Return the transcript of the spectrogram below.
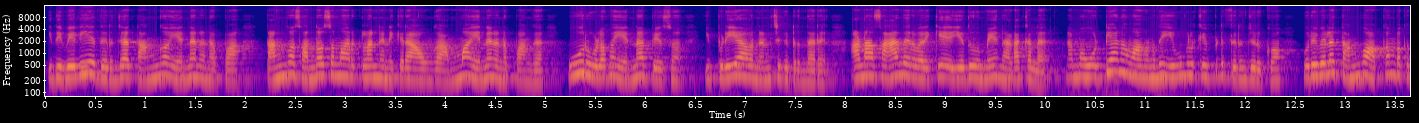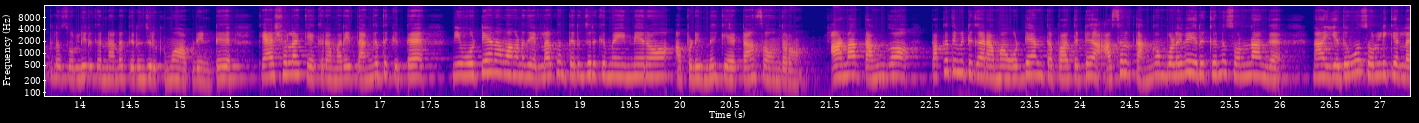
இது வெளியே தெரிஞ்சால் தங்கம் என்ன நினைப்பா? தங்கம் சந்தோஷமாக இருக்கலாம்னு நினைக்கிற அவங்க அம்மா என்ன நினைப்பாங்க? ஊர் உலகம் என்ன பேசும்? இப்படியே அவர் நினச்சிக்கிட்டு இருந்தார். ஆனால் சாயந்தரம் வரைக்கும் எதுவுமே நடக்கலை. நம்ம ஒட்டியானம் வாங்கினது இவங்களுக்கு எப்படி தெரிஞ்சிருக்கும்? ஒருவேளை தங்கம் அக்கம் பக்கத்தில் சொல்லியிருக்கறனால தெரிஞ்சிருக்குமோ அப்படின்ட்டு கேஷுவலாக கேட்குற மாதிரி தங்கத்துக்கிட்ட நீ ஒட்டியானம் வாங்கினது எல்லாருக்கும் தெரிஞ்சிருக்குமே இந்நேரம் அப்படின்னு கேட்டான் சவுந்தரம். ஆனால் தங்கம் பக்கத்து வீட்டுக்கார அம்மா பார்த்துட்டு அசல் தங்கம் போலவே இருக்குன்னு சொன்னாங்க. நான் எதுவும் சொல்லிக்கல.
